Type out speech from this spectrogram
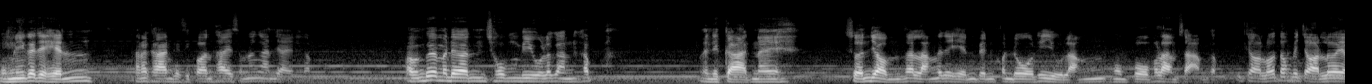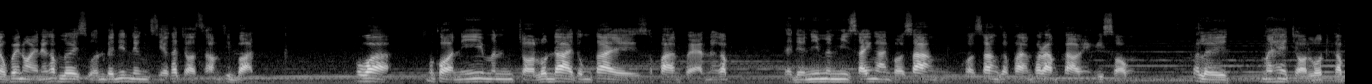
มุมนี้ก็จะเห็น ธนาคารกสิกรไทยสำนักงานใหญ่นะครับเอาเพื่อนมาเดินชมวิวแล้วกันครับ บรรยากาศในสวนหย่อมด้านหลังก็จะเห็นเป็นคอนโดที่อยู่หลังโฮมโปรพระรามสามครับที่จอดรถต้องไปจอดเลยออกไปหน่อยนะครับ เลยสวนไปนิดนึงเสียค่าจอด 30 บาท เพราะว่าเมื่อก่อนนี้มันจอดรถได้ตรงใต้สะพานแขวนนะครับ แต่เดี๋ยวนี้มันมีไซต์งานก่อสร้างก่อสร้างสะพานพระรามเก้าแห่างที่สองก็เลยไม่ให้จอดรถครับ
